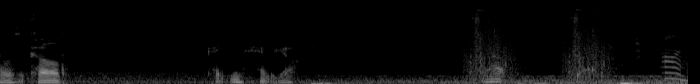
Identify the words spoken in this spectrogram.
was it called? Chitin. Here we go. Oh, Don,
